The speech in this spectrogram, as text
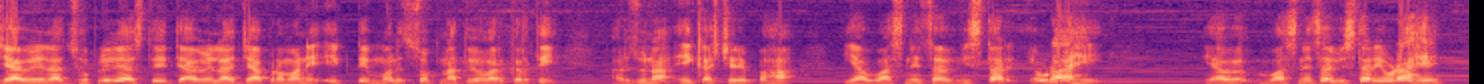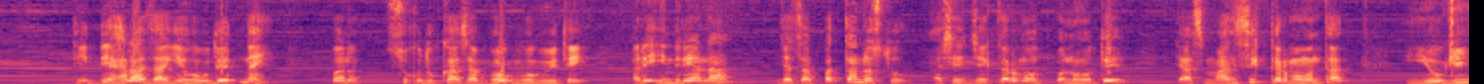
ज्या वेळेला झोपलेले असते त्यावेळेला ज्याप्रमाणे एकटे मन स्वप्नात व्यवहार करते. अर्जुना एक आश्चर्य पहा या वासनेचा विस्तार एवढा आहे. या वासनेचा विस्तार एवढा आहे ती देहाला जागी होऊ देत नाही. पण सुखदुःखाचा भोग भोगविते. अरे इंद्रियांना ज्याचा पत्ता नसतो असे जे कर्म उत्पन्न होते त्यास मानसिक कर्म म्हणतात. योगी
